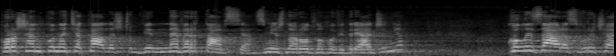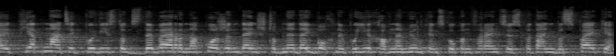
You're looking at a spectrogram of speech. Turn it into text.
Порошенку натякали, щоб він не вертався з міжнародного відрядження, коли зараз вручають 15 повісток з ДБР на кожен день, щоб, не дай Бог, не поїхав на Мюнхенську конференцію з питань безпеки,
